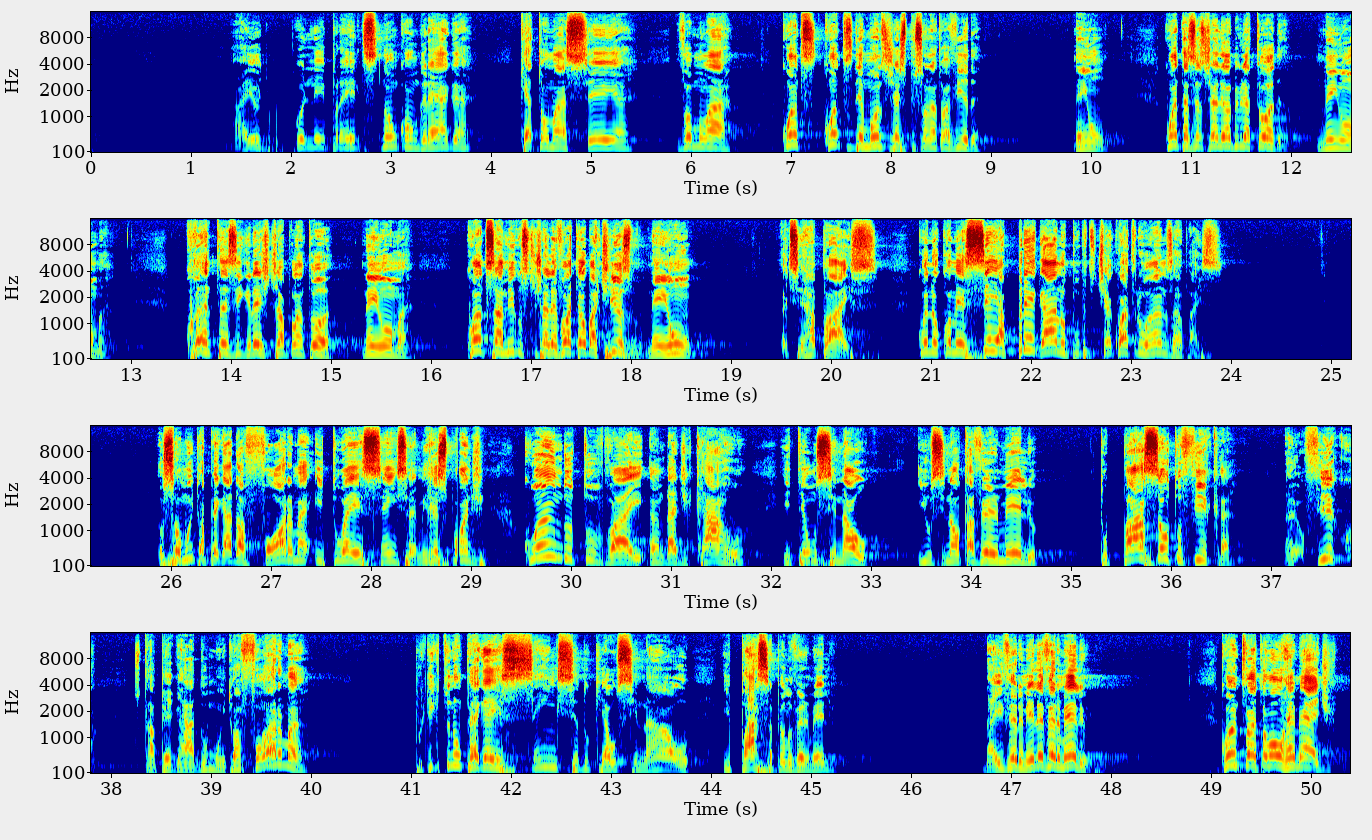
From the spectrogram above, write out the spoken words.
Aí eu olhei para ele, disse: Não congrega, quer tomar ceia, vamos lá. Quantos, quantos demônios já expulsou na tua vida? Nenhum. Quantas vezes já leu a Bíblia toda? Nenhuma. Quantas igrejas tu já plantou? Nenhuma. Quantos amigos tu já levou até o batismo? Nenhum. Eu disse, rapaz, quando eu comecei a pregar no púlpito, tinha quatro anos, rapaz. Eu sou muito apegado à forma e tua essência. Me responde, quando tu vai andar de carro e tem um sinal e o sinal tá vermelho, tu passa ou tu fica? Eu fico. Tu tá apegado muito à forma. Por que, que tu não pega a essência do que é o sinal e passa pelo vermelho? Daí vermelho é vermelho. Quando tu vai tomar um remédio?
